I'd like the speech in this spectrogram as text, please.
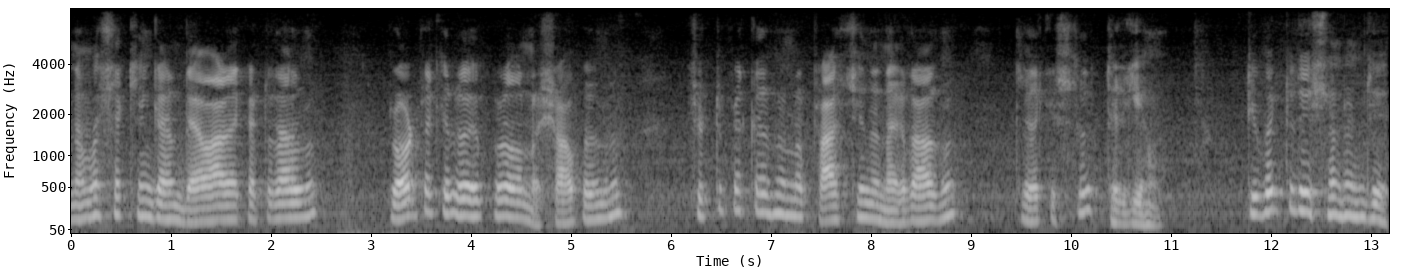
నమశక్యంగా దేవాలయ కట్టడాలను రోడ్లకి వైపులో ఉన్న షాపులను చుట్టుపక్కల ఉన్న ప్రాచీన నగరాలను తిలకిస్తూ తిరిగాము. టిబెట్ దేశం నుండి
